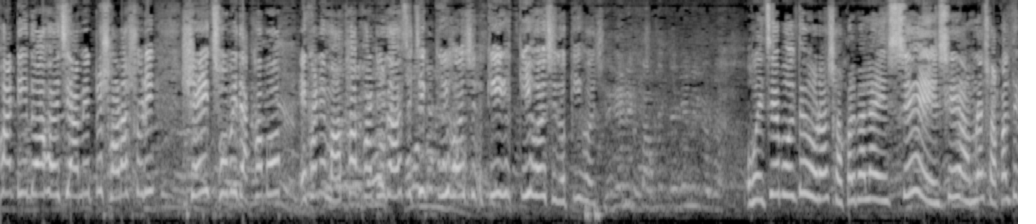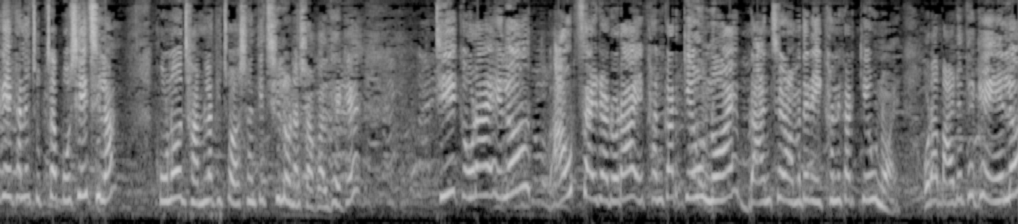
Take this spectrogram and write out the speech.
ফাটিয়ে দেওয়া হয়েছে। আমি একটু সরাসরি সেই ছবি দেখাবো। এখানে মাথা ফাটিয়ে দেওয়া হয়েছে ঠিক কি হয়েছিল কি কি হয়েছিল কি হয়েছিল? হয়েছে বলতে ওরা সকালবেলা এসছে এসে আমরা সকাল থেকে এখানে চুপচাপ বসেই ছিলাম। কোনো ঝামেলা, কিছু অশান্তি ছিল না সকাল থেকে। ঠিক ওরা এলো আউটসাইডার ওরা এখানকার কেউ নয় ব্রাঞ্চের আমাদের এখানকার কেউ নয়। ওরা বাইরে থেকে এলো,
